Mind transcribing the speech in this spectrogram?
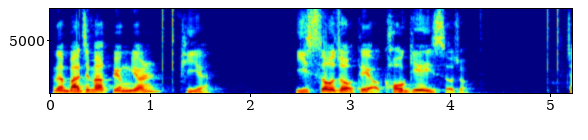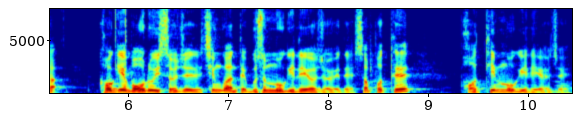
그 다음 마지막 병렬 B야. 있어줘 돼요. 거기에 있어줘. 자, 거기에 뭐로 있어줘야 돼? 친구한테 무슨 목이 되어줘야 돼? 서포트 버팀목이 되어줘야 돼.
